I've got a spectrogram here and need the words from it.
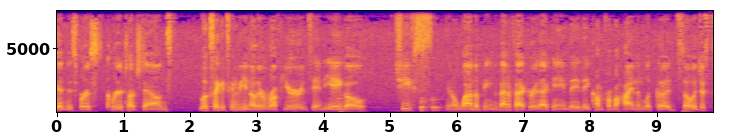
getting his first career touchdowns. Looks like it's going to be another rough year in San Diego. Chiefs, you know, wound up being the benefactor of that game. They they come from behind and look good. So it just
